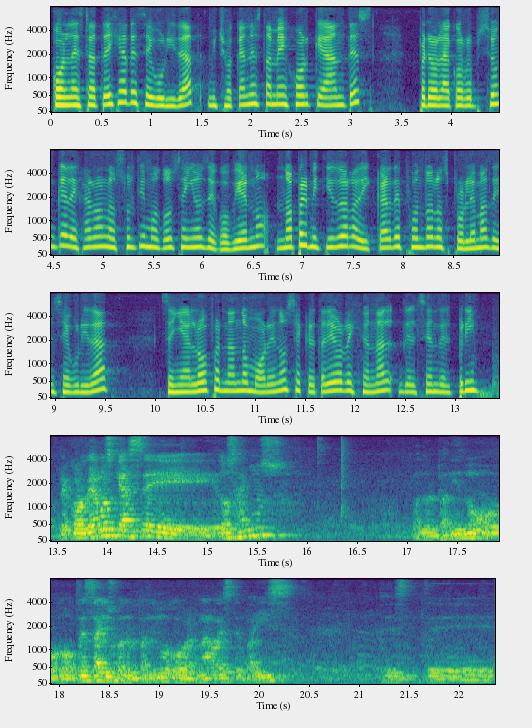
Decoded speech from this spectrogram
Con la estrategia de seguridad, Michoacán está mejor que antes, pero la corrupción que dejaron los últimos dos años de gobierno no ha permitido erradicar de fondo los problemas de inseguridad, señaló Fernando Moreno, secretario regional del CEN del PRI. Recordemos que hace dos años cuando el panismo, o tres años cuando el panismo gobernaba este país, este,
